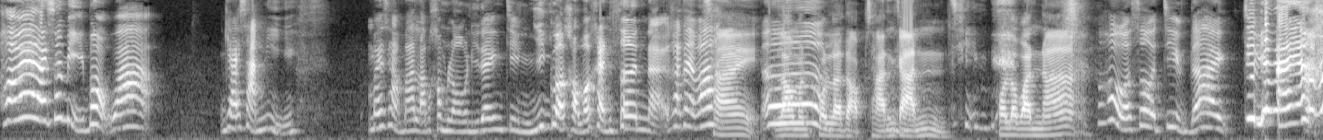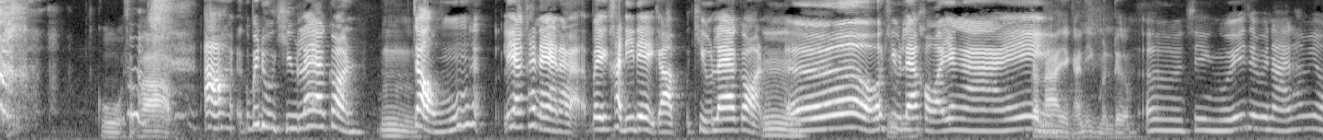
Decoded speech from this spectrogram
พ่อแม่รักษมีบอกว่าย้ายสันหนีไม่สามารถรับคำร้องนี้ได้จริงๆยิ่งกว่าคำว่า cancel น่ะเข้าใจปะใช่เออเรามันคนระดับชั้นกันจริงคนละวันนะเขาบอกว่าโสดจีบได้ จีบยังไงอะ กูสภาพ อะก็ไปดูคิวแรกก่อน อืม จ่องเรียกคะแนนอะไปคันดิเดตกับคิวแรกก่อน อืม เออ ว่าคิวแรกเขาว่ายังไงก็น่าอย่างนั้นอีกเหมือนเดิม เออ จริงเว้ยเจมินายถ้ามีโอ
